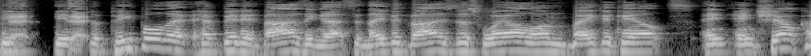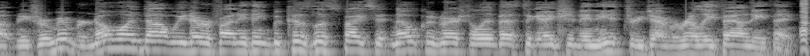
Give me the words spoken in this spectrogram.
That if that the people that have been advising us and they've advised us well on bank accounts and, and shell companies, remember, no one thought we'd ever find anything because let's face it, no congressional investigation in history's ever really found anything.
